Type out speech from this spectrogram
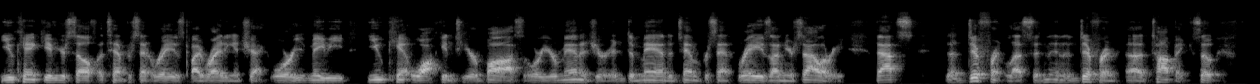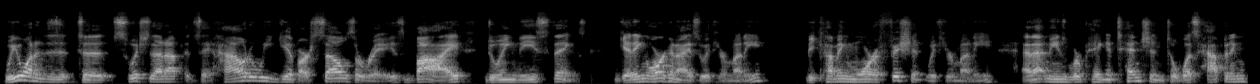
You can't give yourself a 10% raise by writing a check, or maybe you can't walk into your boss or your manager and demand a 10% raise on your salary. That's a different lesson and a different uh, topic. So we wanted to, to switch that up and say, how do we give ourselves a raise by doing these things? Getting organized with your money, becoming more efficient with your money. And that means we're paying attention to what's happening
